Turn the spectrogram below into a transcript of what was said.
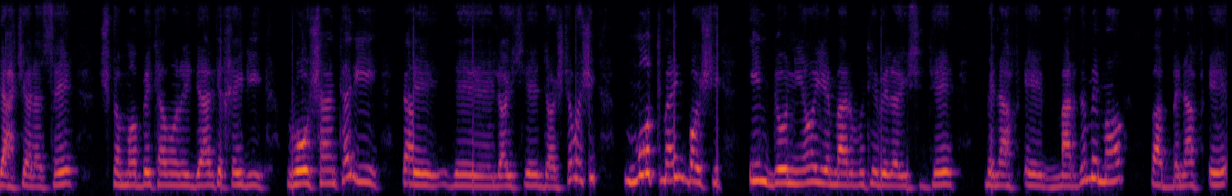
ده جلسه شما بتوانید درک خیلی روشنتری در لایسیته داشته باشید. مطمئن باشید این دنیای مربوط به لایسیته به نفع مردم ما و به نفع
